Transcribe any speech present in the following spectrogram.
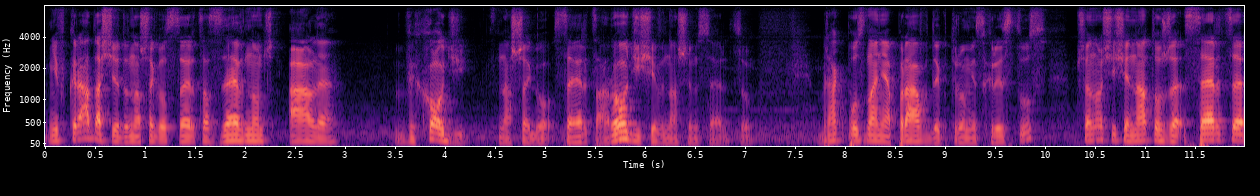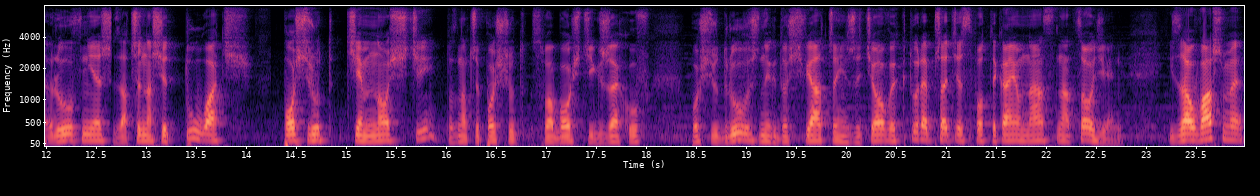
nie wkrada się do naszego serca z zewnątrz, ale wychodzi z naszego serca, rodzi się w naszym sercu. Brak poznania prawdy, którą jest Chrystus, przenosi się na to, że serce również zaczyna się tułać pośród ciemności, to znaczy pośród słabości, grzechów, pośród różnych doświadczeń życiowych, które przecież spotykają nas na co dzień. I zauważmy,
